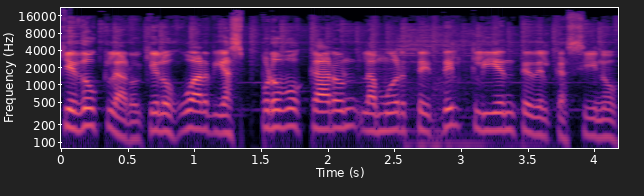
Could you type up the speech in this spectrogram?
quedó claro que los guardias provocaron la muerte del cliente del casino.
